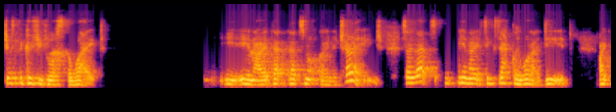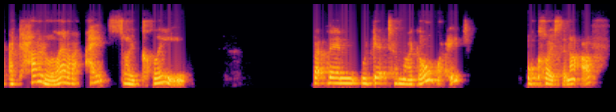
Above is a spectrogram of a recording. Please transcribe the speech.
just because you've lost the weight. You, know that that's not going to change. So that's you know it's exactly what i did. I, I cut it all out. I ate so clean. But then would get to my goal weight or close enough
